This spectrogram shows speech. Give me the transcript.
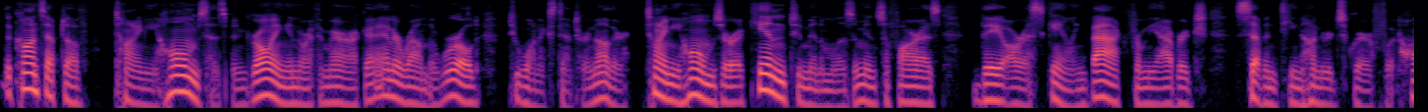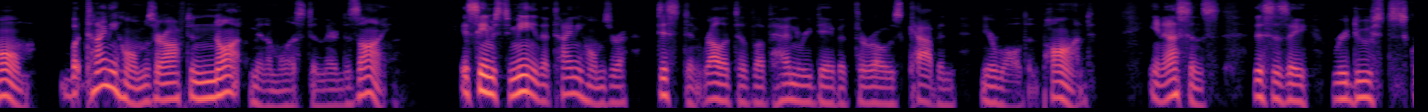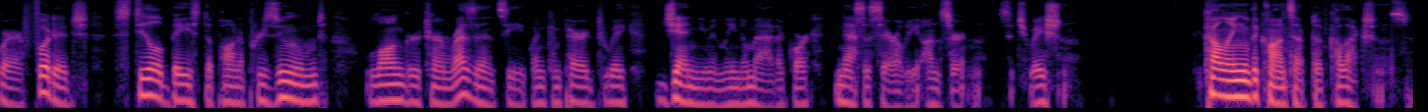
The concept of Tiny homes has been growing in North America and around the world to one extent or another. Tiny homes are akin to minimalism insofar as they are a scaling back from the average 1700 square foot home. But tiny homes are often not minimalist in their design. It seems to me that tiny homes are distant relative of Henry David Thoreau's cabin near Walden Pond. In essence, this is a reduced square footage still based upon a presumed longer term residency when compared to a genuinely nomadic or necessarily uncertain situation. Culling the concept of collections.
